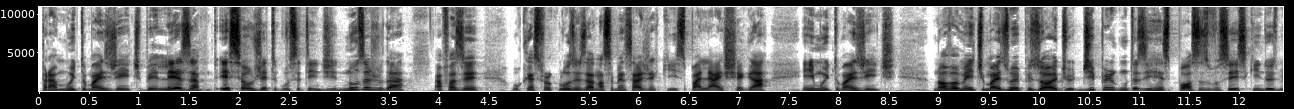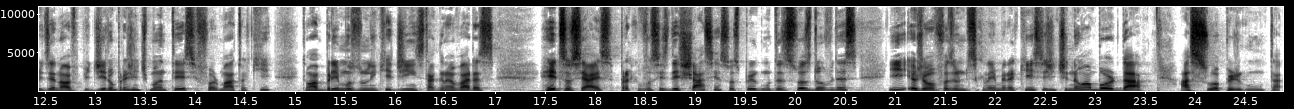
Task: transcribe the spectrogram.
para muito mais gente, beleza? Esse é o jeito que você tem de nos ajudar a fazer o Cast for Closers, a nossa mensagem aqui, espalhar e chegar em muito mais gente. Novamente, mais um episódio de perguntas e respostas. Vocês que em 2019 pediram para a gente manter esse formato aqui. Então, abrimos no LinkedIn, Instagram, várias redes sociais para que vocês deixassem as suas perguntas e suas dúvidas. E eu já vou fazer um disclaimer aqui: se a gente não abordar a sua pergunta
